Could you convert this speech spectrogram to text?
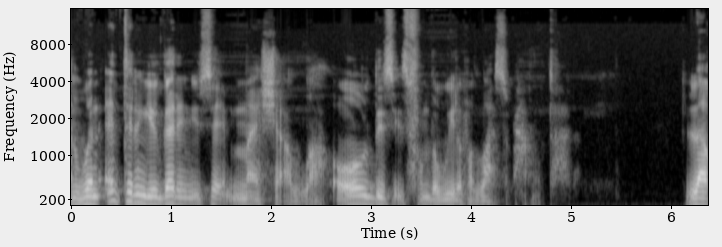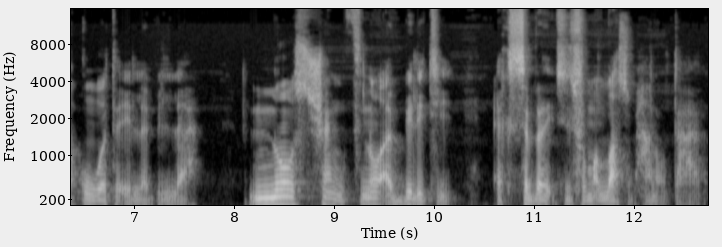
and when entering your garden you say, MashaAllah, all this is from the will of Allah subhanahu wa ta'ala. La quwwata illa billah. No strength, no ability except that it is from Allah subhanahu wa ta'ala.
